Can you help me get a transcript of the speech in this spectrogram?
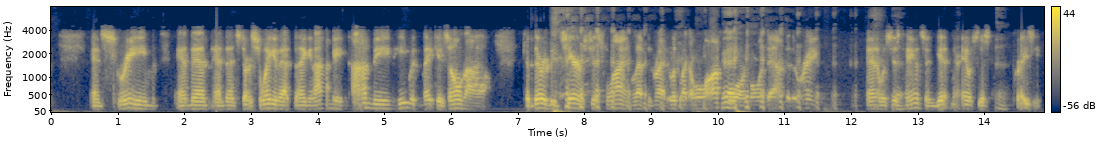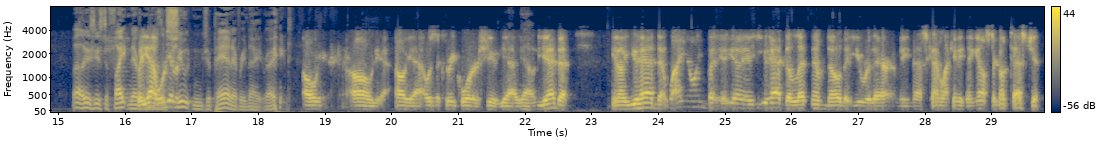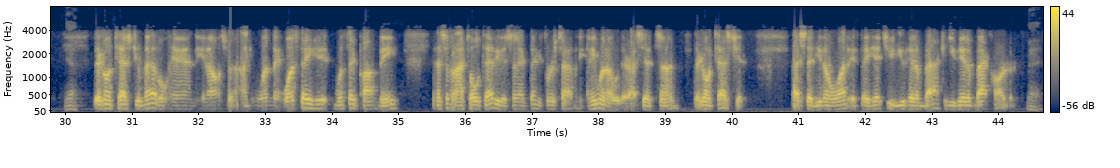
and scream and then and then start swinging that thing and I mean I mean he would make his own aisle because there would be chairs just flying left and right. It looked like a lawnmower going down to the ring, and it was just Hansen getting there. It was just crazy. Well, he was used to fighting every yeah, night. we're gonna- shoot in Japan every night, right? Oh, oh yeah, oh yeah. It was a three quarter shoot. Yeah, yeah. You had to, you know, you had to. Why, you know, but you, know, you had to let them know that you were there. I mean, that's kind of like anything else. They're going to test you. Yeah. They're going to test your mettle, and you know, so like when they once they hit, once they pop me, that's when I told Teddy the same thing the first time he, he went over there. I said, son, they're going to test you. I said, you know what? If they hit you, you hit them back, and you hit them back harder. Right.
